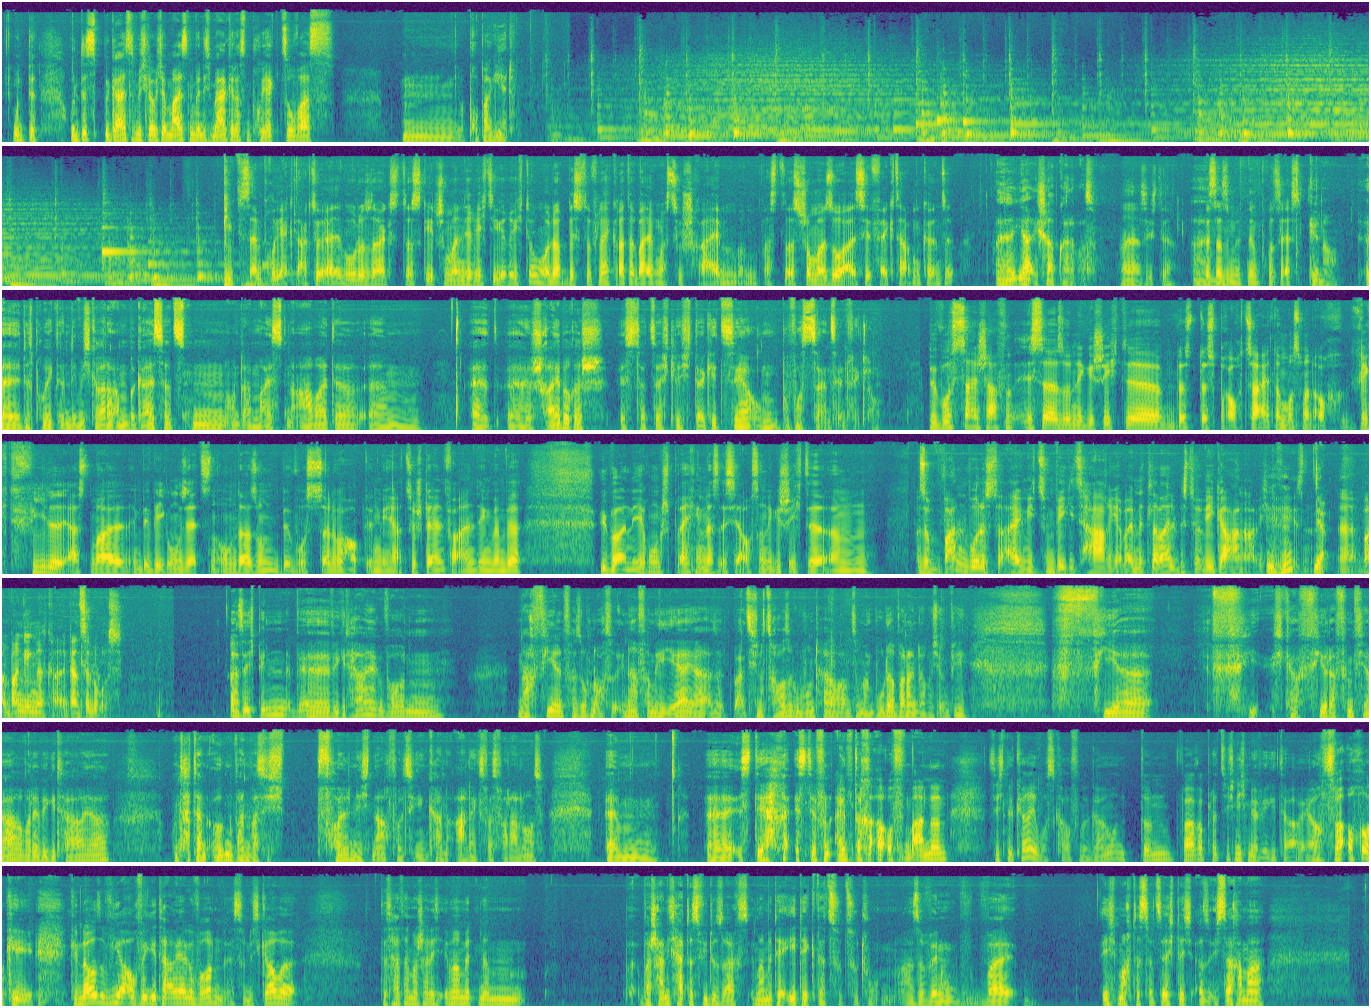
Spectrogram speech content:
Und, und das begeistert mich, glaube ich, am meisten, wenn ich merke, dass ein Projekt sowas mh, propagiert. Gibt es ein Projekt aktuell, wo du sagst, das geht schon mal in die richtige Richtung? Oder bist du vielleicht gerade dabei, irgendwas zu schreiben, was das schon mal so als Effekt haben könnte? Äh, ja, ich schreibe gerade was. Ah, ja, siehst du. Du bist also mitten im Prozess. Genau. Äh, das Projekt, an dem ich gerade am begeistertsten und am meisten arbeite, ähm, äh, äh schreiberisch, ist tatsächlich, da geht es sehr um Bewusstseinsentwicklung. Bewusstsein schaffen ist ja so eine Geschichte, das, das braucht Zeit. Da muss man auch recht viel erstmal in Bewegung setzen, um da so ein Bewusstsein überhaupt irgendwie herzustellen. Vor allen Dingen, wenn wir über Ernährung sprechen, das ist ja auch so eine Geschichte. Ähm, also wann wurdest du eigentlich zum Vegetarier? Weil mittlerweile bist du ja Veganer, habe ich mhm, gelesen. Ja. Ja, wann, wann, ging das Ganze los? Also ich bin äh, Vegetarier geworden nach vielen Versuchen, auch so innerfamiliär. Ja, also als ich noch zu Hause gewohnt habe und so, mein Bruder war dann, glaube ich, irgendwie vier vier, ich glaube, vier oder fünf Jahre war der Vegetarier und hat dann irgendwann, was ich voll nicht nachvollziehen kann, Alex, was war da los? Ähm, äh, ist, der, ist der von einem Tag auf den anderen sich eine Currywurst kaufen gegangen und dann war er plötzlich nicht mehr Vegetarier. Und es war auch okay. Genauso wie er auch Vegetarier geworden ist. Und ich glaube, das hat dann wahrscheinlich immer mit einem, wahrscheinlich hat das, wie du sagst, immer mit der Ethik dazu zu tun. Also wenn, weil ich mache das tatsächlich, also ich sage immer,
